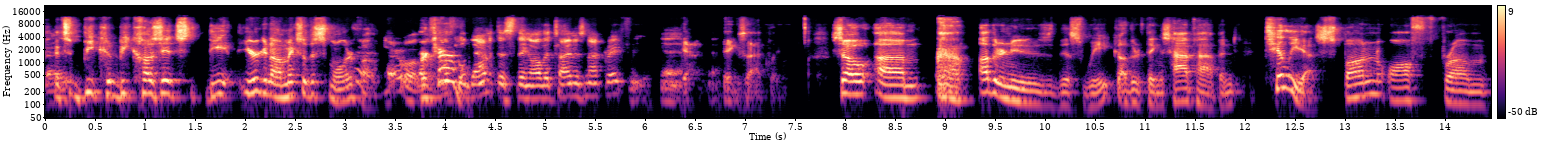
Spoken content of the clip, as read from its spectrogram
right? It's because because it's the ergonomics of the smaller Yeah, phone. terrible. are terrible. down at this thing all the time is not great for you. Yeah. yeah. Exactly. So, um, other news this week, other things have happened. Tilia spun off from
